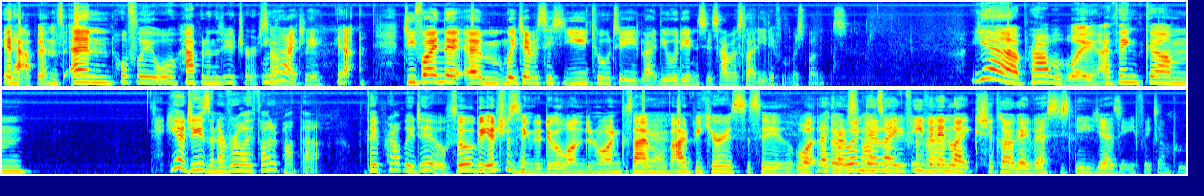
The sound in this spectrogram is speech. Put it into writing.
it happens. And hopefully it will happen in the future. So Exactly. yeah. Do you find that um, whichever city you tour to, like the audiences have a slightly different response? Yeah, probably. I think um Yeah, geez, I never really thought about that. They probably do. So it would be interesting to do a London one because I'm Yeah. I'd be curious to see what Like I wonder, response would be like even in like Chicago versus New Jersey, for example.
